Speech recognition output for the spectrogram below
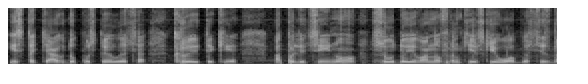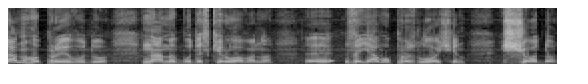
і статтях допустилися критики апеляційного суду Івано-Франківської області. З даного приводу нами буде скеровано е, заяву про злочин щодо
